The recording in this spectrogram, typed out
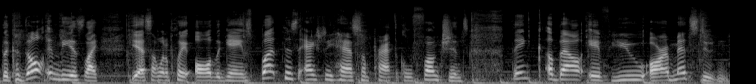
The adult in me is like, yes, I want to play all the games, but this actually has some practical functions. Think about if you are a med student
